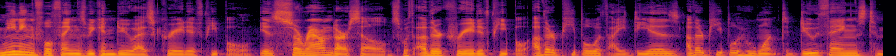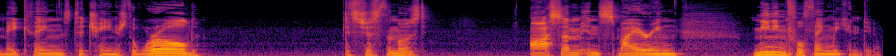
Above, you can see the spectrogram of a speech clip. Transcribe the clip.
meaningful things we can do as creative people is surround ourselves with other creative people, other people with ideas, other people who want to do things, to make things, to change the world. It's just the most awesome, inspiring, meaningful thing we can do.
